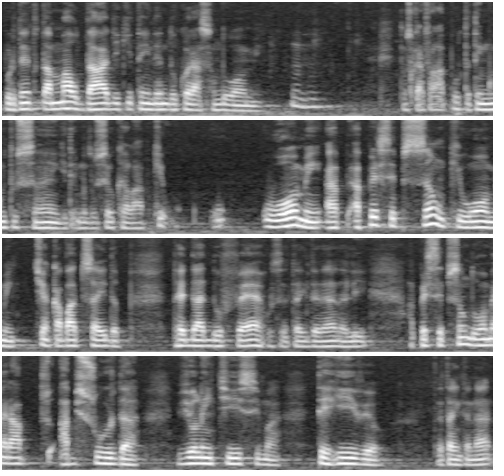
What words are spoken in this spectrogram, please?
por dentro da maldade que tem dentro do coração do homem. Então os caras falam, puta, tem muito sangue, tem muito não sei o que lá. Porque o, o homem, a, a percepção que o homem tinha acabado de sair da, da idade do ferro, você tá entendendo ali? A percepção do homem era abs- absurda, violentíssima, terrível. Você tá entendendo?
